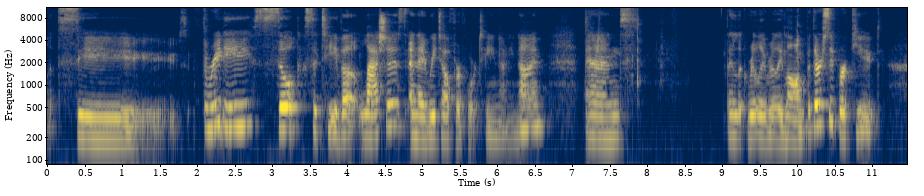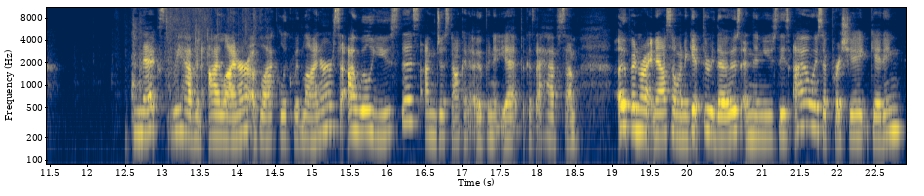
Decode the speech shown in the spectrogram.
let's see, 3D Silk Sativa Lashes, and they retail for $14.99. And they look really, really long, but they're super cute. Next, we have an eyeliner, a black liquid liner. So I will use this. I'm just not going to open it yet because I have some open right now. So I want to get through those and then use these. I always appreciate getting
